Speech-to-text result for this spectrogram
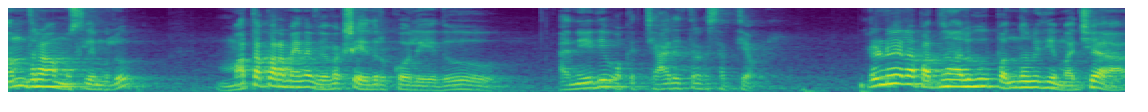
ఆంధ్ర ముస్లింలు మతపరమైన వివక్ష ఎదుర్కోలేదు అనేది ఒక చారిత్రక సత్యం. రెండు వేల పద్నాలుగు పంతొమ్మిది మధ్య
